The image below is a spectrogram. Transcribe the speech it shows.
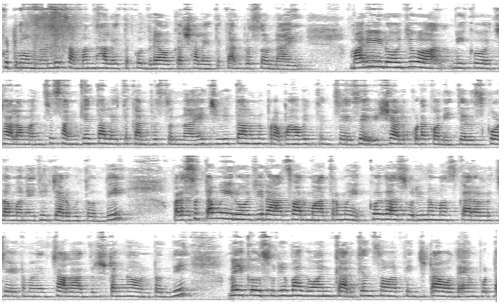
కుటుంబం నుండి సంబంధాలు అయితే కుదిరే అవకాశాలు అయితే కనిపిస్తున్నాయి. మరి ఈరోజు మీ మీకు చాలా మంచి సంకేతాలు అయితే కనిపిస్తున్నాయి. జీవితాలను ప్రభావితం చేసే విషయాలు కూడా కొన్ని తెలుసుకోవడం అనేది జరుగుతుంది. ప్రస్తుతం ఈ రోజు రాశివారు వారు మాత్రం ఎక్కువగా సూర్య నమస్కారాలు చేయటం అనేది చాలా అదృష్టంగా ఉంటుంది. మీకు సూర్య భగవాన్కి అర్ఘ్యం సమర్పించట ఉదయం పూట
